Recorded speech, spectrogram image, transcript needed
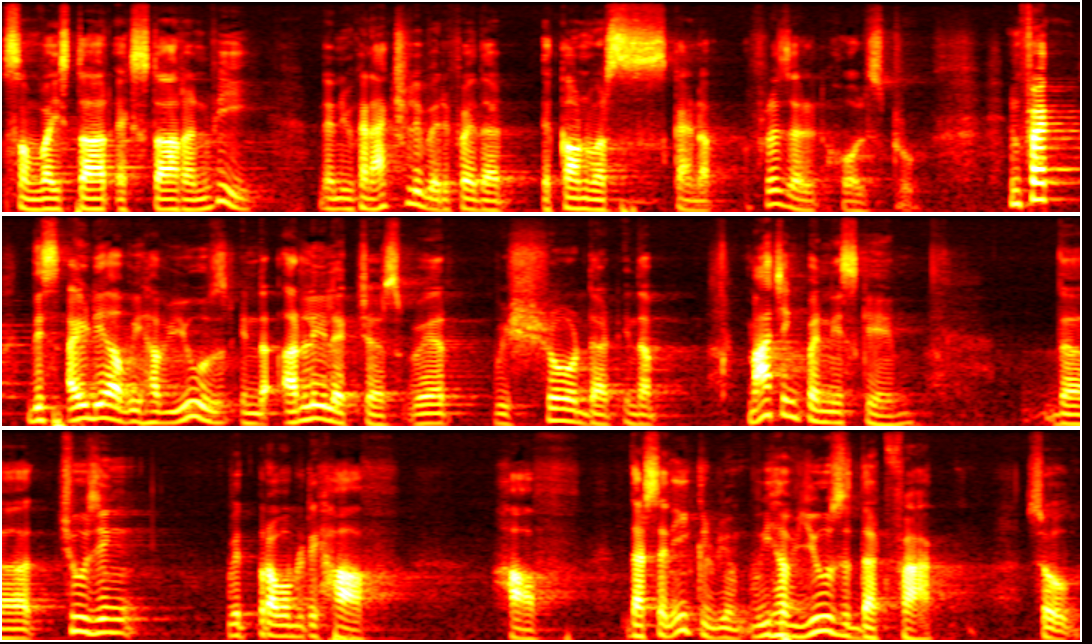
some y star, x star and v then you can actually verify that a converse kind of result holds true. In fact this idea we have used in the early lectures where we showed that in the matching pennies game the choosing with probability half half that is an equilibrium we have used that fact. So,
